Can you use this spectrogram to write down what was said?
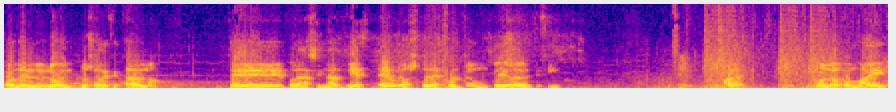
ponerlo y luego incluso desinstalarlo. Te pueden asignar 10 euros de descuento en un periodo de 25. ¿Vale? Os lo pongo ahí.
